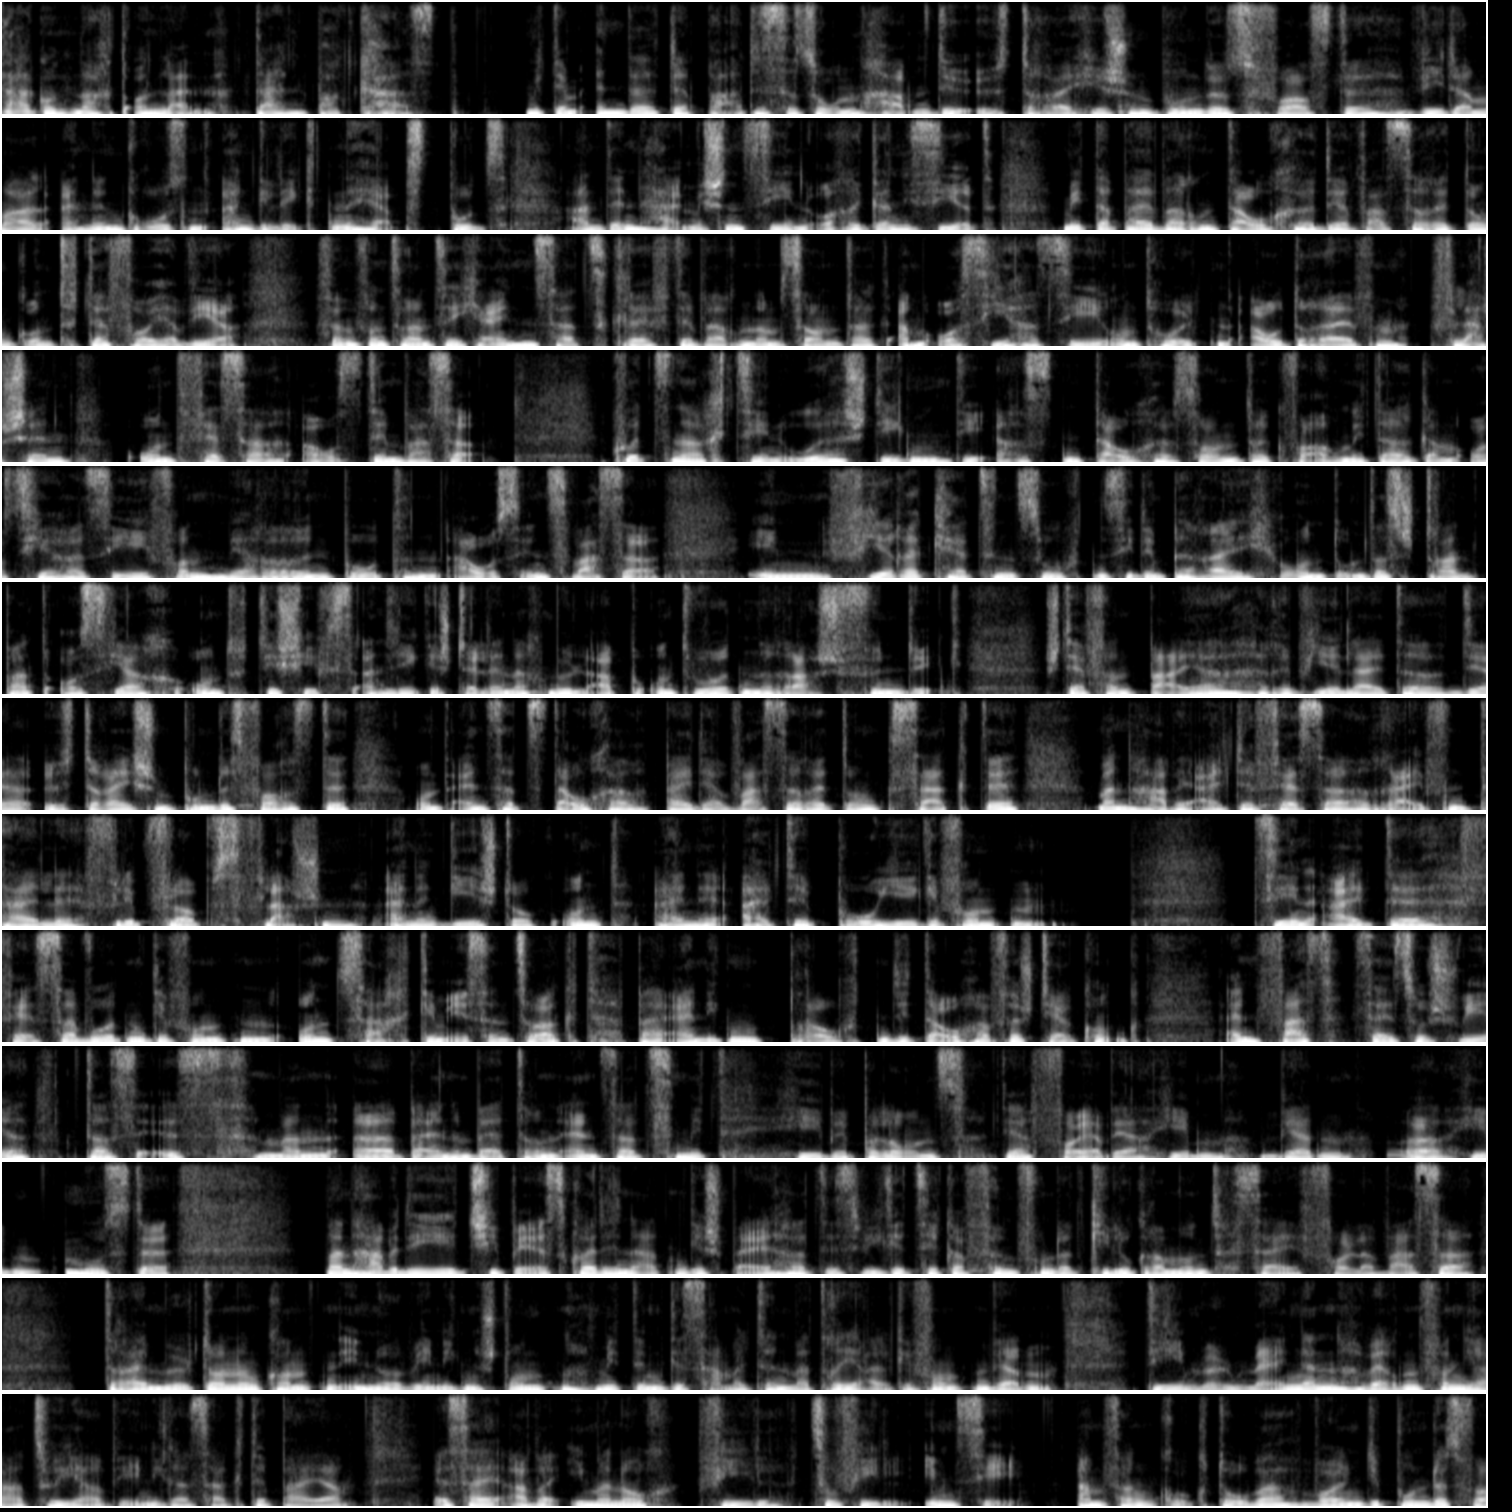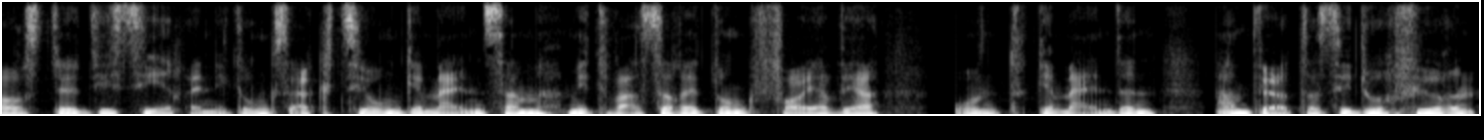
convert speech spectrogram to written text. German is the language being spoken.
Tag und Nacht online, dein Podcast. Mit dem Ende der Badesaison haben die österreichischen Bundesforste wieder mal einen großen angelegten Herbstputz an den heimischen Seen organisiert. Mit dabei waren Taucher der Wasserrettung und der Feuerwehr. 25 Einsatzkräfte waren am Sonntag am Ossier See und holten Autoreifen, Flaschen und Fässer aus dem Wasser. Kurz nach 10 Uhr stiegen die ersten Taucher Sonntagvormittag am Ossier See von mehreren Booten aus ins Wasser. In Viererketten suchten sie den Bereich rund um das Strandbad Ossiach und die Schiffsanlegestelle nach Müll ab und wurden rasch fündig. Stefan Bayer, Revierleiter der österreichischen Bundesforste und Einsatztaucher bei der Wasserrettung, sagte, man habe alte Fässer, Reifenteile, Flipflops, Flaschen, einen Gehstock und eine alte Boje gefunden. Zehn alte Fässer wurden gefunden und sachgemäß entsorgt. Bei einigen brauchten die Taucher Verstärkung. Ein Fass sei so schwer, dass es man äh, bei einem weiteren Einsatz mit Hebeballons der Feuerwehr heben werden äh, heben musste. Man habe die GPS-Koordinaten gespeichert, es wiege ca. 500 Kilogramm und sei voller Wasser. Drei Mülltonnen konnten in nur wenigen Stunden mit dem gesammelten Material gefunden werden. Die Müllmengen werden von Jahr zu Jahr weniger, sagte Bayer. Es sei aber immer noch viel zu viel im See. Anfang Oktober wollen die Bundesforste die Seereinigungsaktion gemeinsam mit Wasserrettung, Feuerwehr und Gemeinden am Wörthersee durchführen.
